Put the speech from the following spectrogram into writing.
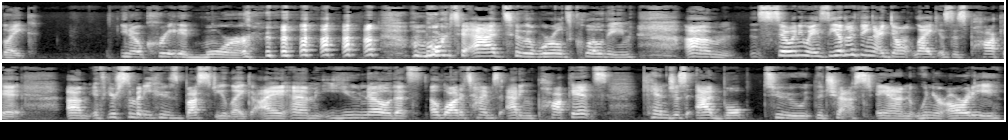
like, you know, created more more to add to the world's clothing. Um, so anyways, the other thing I don't like is this pocket. Um, if you're somebody who's busty like I am, you know that a lot of times adding pockets can just add bulk to the chest. And when you're already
